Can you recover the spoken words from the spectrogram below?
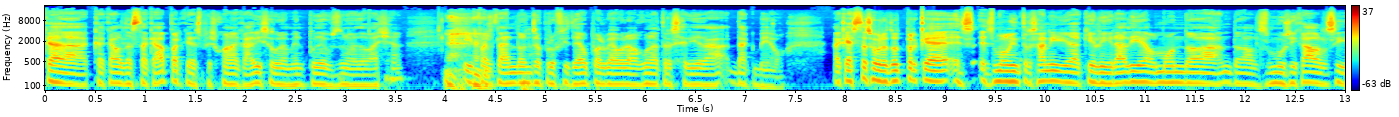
que, que cal destacar perquè després quan acabi segurament podeu donar de baixa i per tant doncs aprofiteu per veure alguna altra sèrie d'HBO. Aquesta sobretot perquè és, és molt interessant i a qui li agradi el món de, dels musicals i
